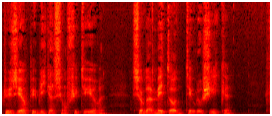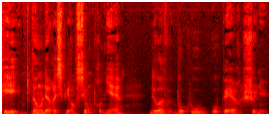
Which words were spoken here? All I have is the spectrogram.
plusieurs publications futures sur la méthode théologique qui, dans la respiration première, doivent beaucoup au Père Chenu.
